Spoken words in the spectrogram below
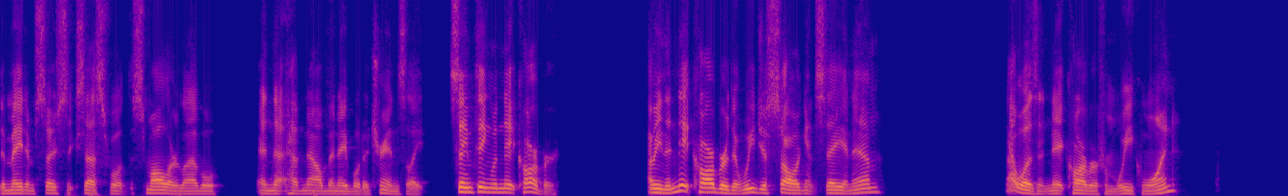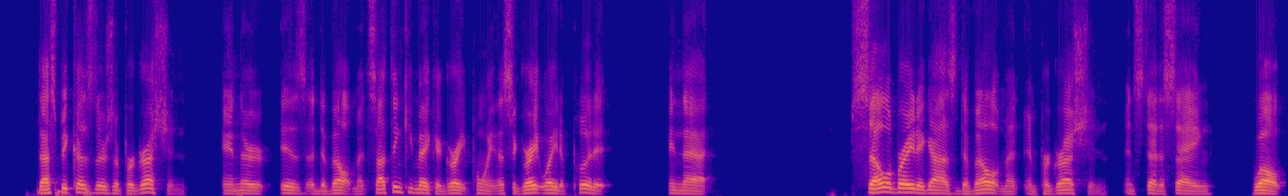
that made him so successful at the smaller level and that have now been able to translate. Same thing with Nyck Harbor. I mean, the Nyck Harbor that we just saw against A&M, that wasn't Nyck Harbor from week one. That's because there's a progression and there is a development. So I think you make a great point. That's a great way to put it in that celebrate a guy's development and progression instead of saying, well,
